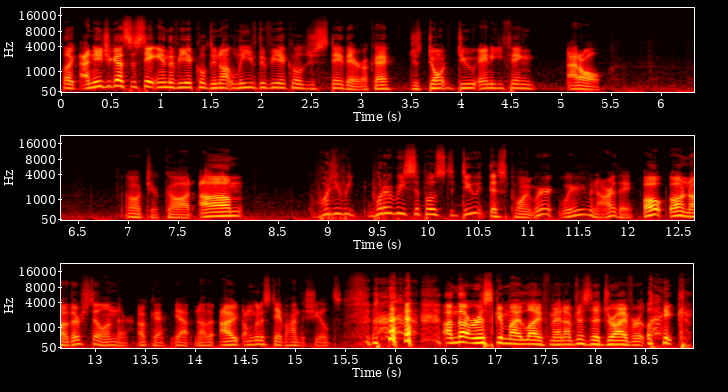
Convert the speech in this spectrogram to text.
Like, I need you guys to stay in the vehicle. Do not leave the vehicle. Just stay there, okay? Just don't do anything at all. Oh dear God. Um, what do we? What are we supposed to do at this point? Where? Where even are they? Oh, oh no, they're still in there. Okay, yeah. No, I, I'm gonna stay behind the shields. I'm not risking my life, man. I'm just a driver. Like,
